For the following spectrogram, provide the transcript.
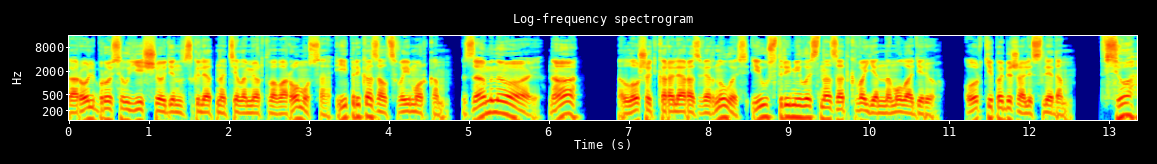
Король бросил еще один взгляд на тело мертвого Ромуса и приказал своим оркам. «За мной! Но Лошадь короля развернулась и устремилась назад к военному лагерю. Орки побежали следом. «Все?»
